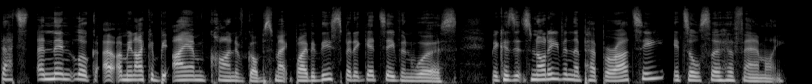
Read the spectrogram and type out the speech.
that's and then look, I, I mean, I could be, I am kind of gobsmacked by this, but it gets even worse because it's not even the paparazzi; it's also her family.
